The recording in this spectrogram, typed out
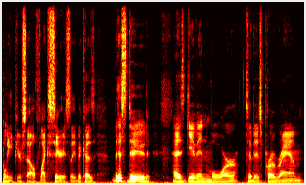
bleep yourself. Like seriously, because this dude has given more to this program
